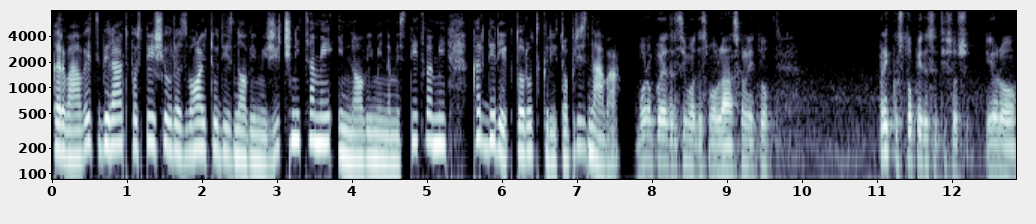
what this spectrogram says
Krvavec bi rad pospešil razvoj tudi z novimi žičnicami in novimi namestitvami, kar direktor odkrito priznava. Moram povedati, recimo, da smo v lanskem letu preko 150 tisoč evrov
